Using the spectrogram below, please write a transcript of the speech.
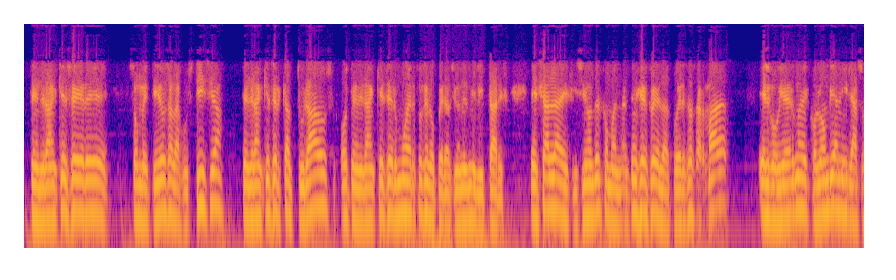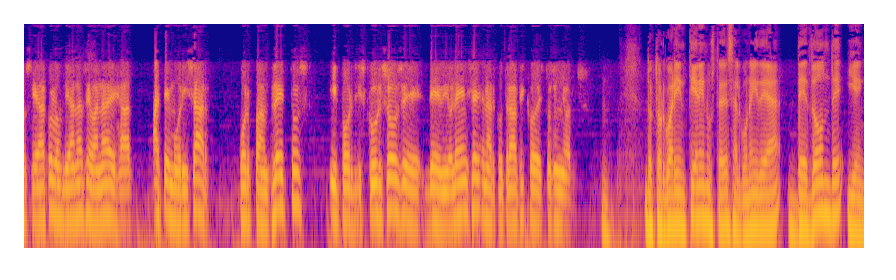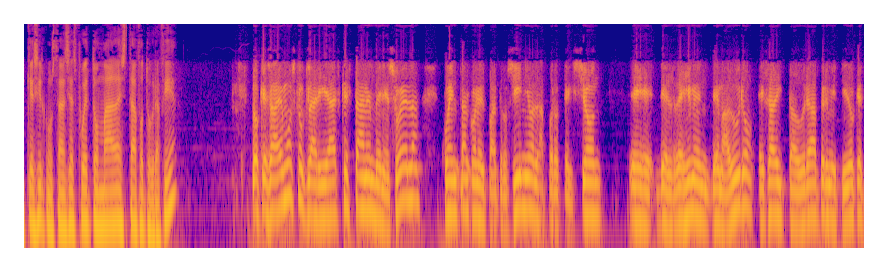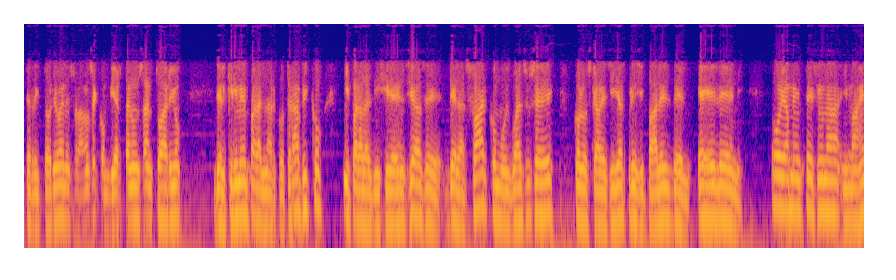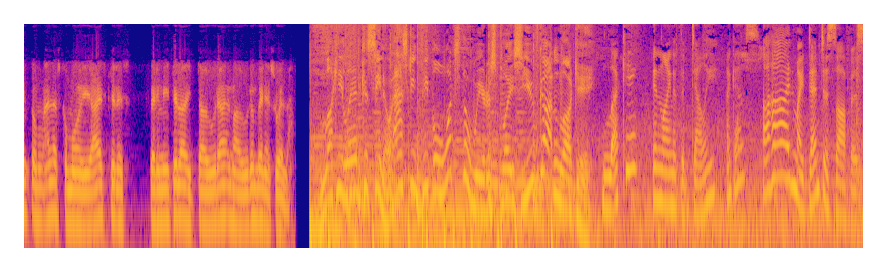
tendrán que ser eh, sometidos a la justicia, tendrán que ser capturados o tendrán que ser muertos en operaciones militares. Esa es la decisión del comandante en jefe de las Fuerzas Armadas. El gobierno de Colombia ni la sociedad colombiana se van a dejar atemorizar por panfletos y por discursos eh, de violencia y de narcotráfico de estos señores. Doctor Guarín, ¿tienen ustedes alguna idea de dónde y en qué circunstancias fue tomada esta fotografía? Lo que sabemos con claridad es que están en Venezuela, cuentan con el patrocinio, la protección eh, del régimen de Maduro. Esa dictadura ha permitido que el territorio venezolano se convierta en un santuario del crimen para el narcotráfico y para las disidencias eh, de las FARC, como igual sucede con los cabecillas principales del ELN. Obviamente es una imagen tomada en las comodidades que les permite la dictadura de Maduro en Venezuela. Lucky Land Casino asking people what's the weirdest place you've gotten lucky? Lucky? In line at the deli, I guess? Aha, in my dentist's office.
